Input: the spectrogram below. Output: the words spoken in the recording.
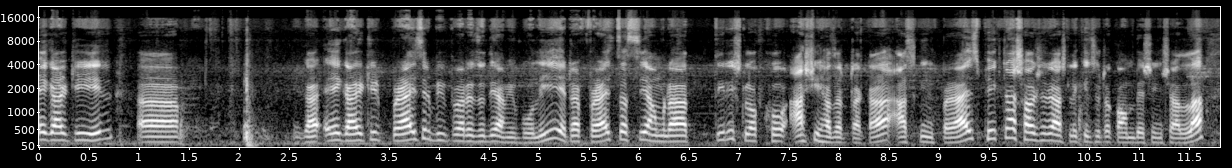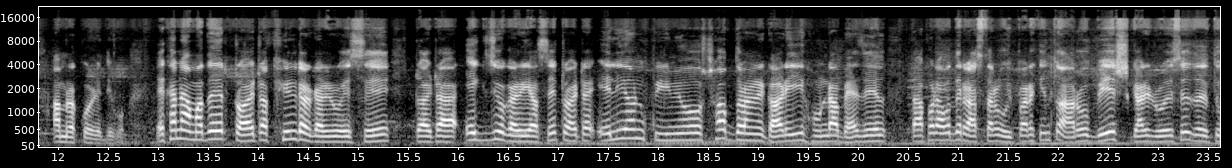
এই গাড়িটির এই গাড়িটির প্রাইসের ব্যাপারে যদি আমি বলি, এটার প্রাইস চাচ্ছি আমরা তিরিশ লক্ষ আশি হাজার টাকা আস্কিং প্রাইস ফিক্স না? সরাসরি আসলে কিছুটা কম বেশি ইনশাল্লাহ আমরা করে দিব। এখানে আমাদের টয়টা ফিল্ডার গাড়ি রয়েছে, টয়টা এক্সিও গাড়ি আছে, টয়টা এলিয়ন প্রিমিও সব ধরনের গাড়ি হোন্ডা ভ্যাজেল তারপর আমাদের রাস্তার ওই পারে কিন্তু আরও বেশ গাড়ি রয়েছে, যেহেতু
